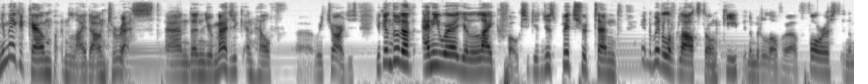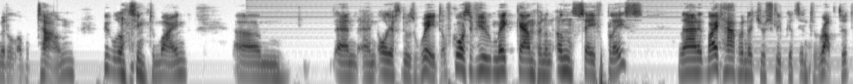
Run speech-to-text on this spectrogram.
You make a camp and lie down to rest. And then your magic and health uh, recharges. You can do that anywhere you like, folks. You can just pitch your tent in the middle of Gladstone Keep, in the middle of a forest, in the middle of a town. People don't seem to mind. Um, and, and all you have to do is wait. Of course, if you make camp in an unsafe place, then it might happen that your sleep gets interrupted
